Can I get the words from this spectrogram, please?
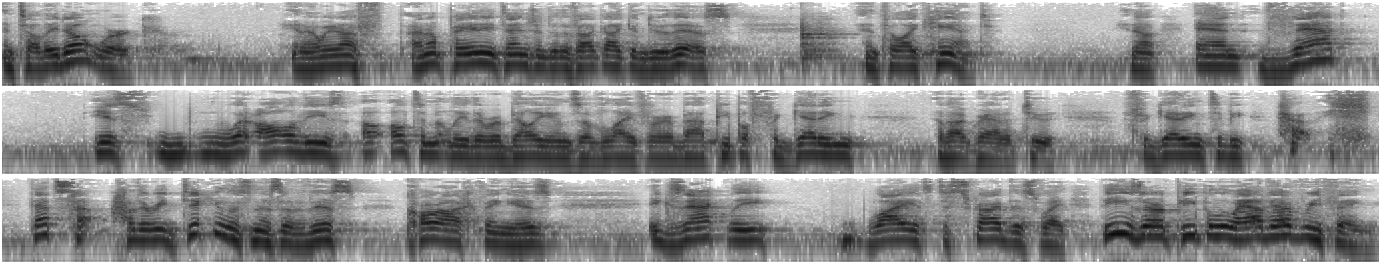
until they don't work. You know, we don't, I don't pay any attention to the fact I can do this until I can't. You know, and that is what all of these, ultimately the rebellions of life are about. People forgetting about gratitude, forgetting to be, how, that's how, how the ridiculousness of this Korach thing is exactly why it's described this way. These are people who have everything.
